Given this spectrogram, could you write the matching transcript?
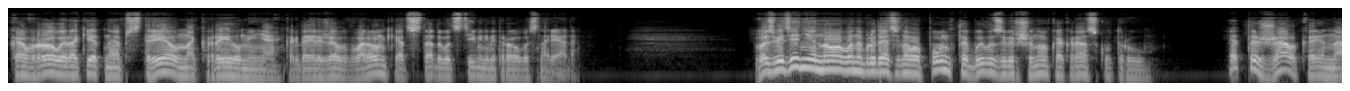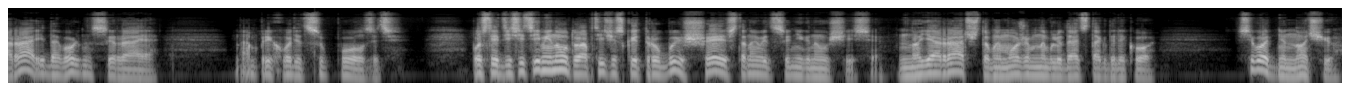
Ковровый ракетный обстрел накрыл меня, когда я лежал в воронке от 120 миллиметрового снаряда. Возведение нового наблюдательного пункта было завершено как раз к утру. Это жалкая нора и довольно сырая. Нам приходится ползать. После десяти минут у оптической трубы шея становится негнущейся. Но я рад, что мы можем наблюдать так далеко. Сегодня ночью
